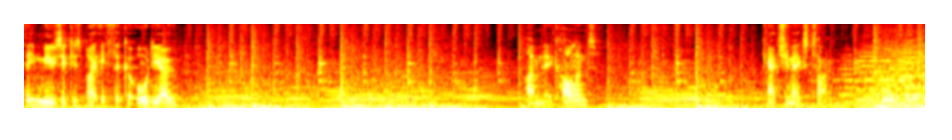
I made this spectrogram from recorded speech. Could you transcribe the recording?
Theme music is by Ithaca Audio. I'm Nick Holland. Catch you next time.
